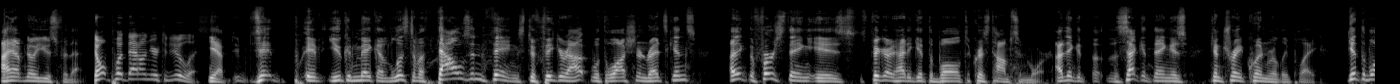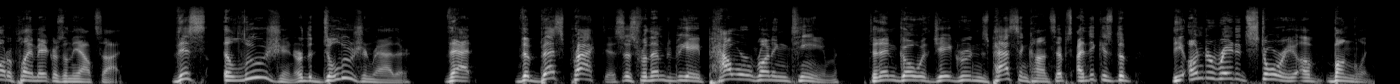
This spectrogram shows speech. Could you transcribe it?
I have no use for that. Don't put that on your to do list. Yeah, if you can make a list of a thousand things to figure out with the Washington Redskins, I think the first thing is figure out how to get the ball to Chris Thompson more. I think the second thing is can Trey Quinn really play? Get the ball to playmakers on the outside. This illusion, or the delusion rather, that the best practice is for them to be a power running team to then go with Jay Gruden's passing concepts, I think is the the underrated story of bungling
